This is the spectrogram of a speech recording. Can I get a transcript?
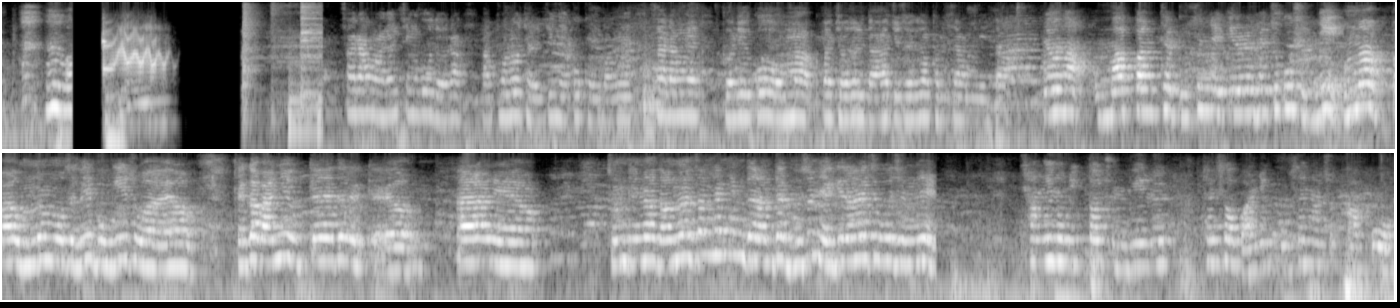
사랑하는 친구들아, 앞으로 잘지 내고 건강해. 사랑해. 그리고 엄마, 아빠 저를 낳아주셔서 감사합니다. 레온아, 엄마 아빠한테 무슨 얘기를 해주고 싶니? 엄마, 아빠 웃는 모습이 보기 좋아요. 제가 많이 웃게 해드릴게요. 사랑해요. 준비나 너는 선생님들한테 무슨 얘기를 해주고 싶니? 상의놀이터 준비를 해서 많이 고생하셨다고.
